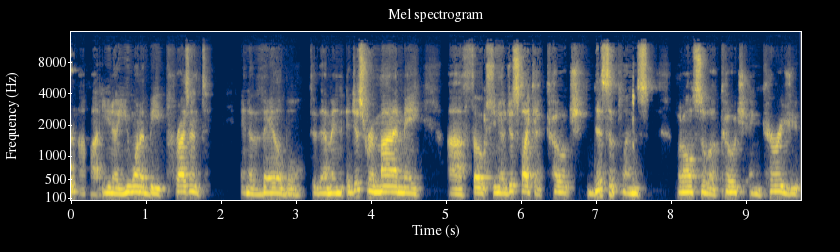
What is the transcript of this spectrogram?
uh, you know, you want to be present and available to them. And it just reminded me, uh, folks, you know, just like a coach disciplines, but also a coach encourage you,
